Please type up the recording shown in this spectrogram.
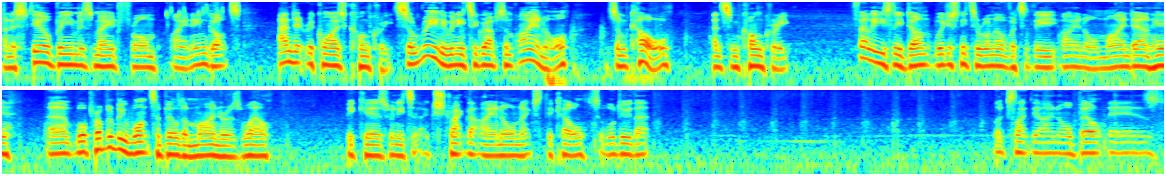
and a steel beam is made from iron ingots, and it requires concrete. So really, we need to grab some iron ore, some coal, and some concrete. Fairly easily done. We just need to run over to the iron ore mine down here. Um, we'll probably want to build a miner as well, because we need to extract that iron ore next to the coal, so we'll do that. Looks like the iron ore belt is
